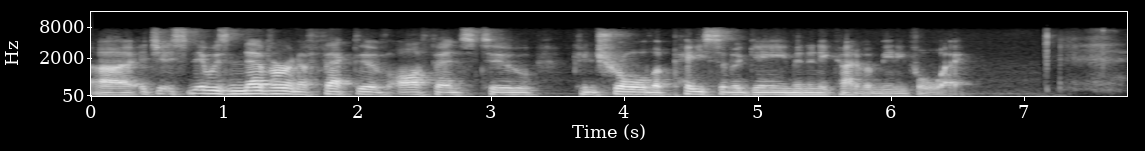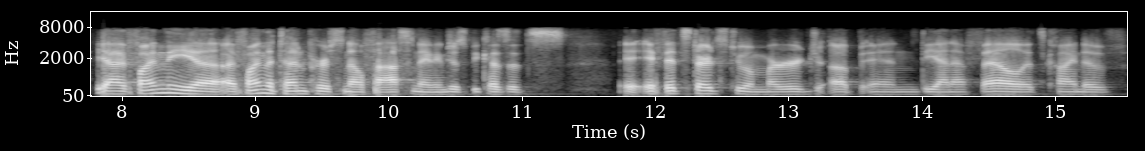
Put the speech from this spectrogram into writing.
uh, it just it was never an effective offense to control the pace of a game in any kind of a meaningful way. Yeah, I find the uh, I find the ten personnel fascinating just because it's if it starts to emerge up in the NFL, it's kind of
